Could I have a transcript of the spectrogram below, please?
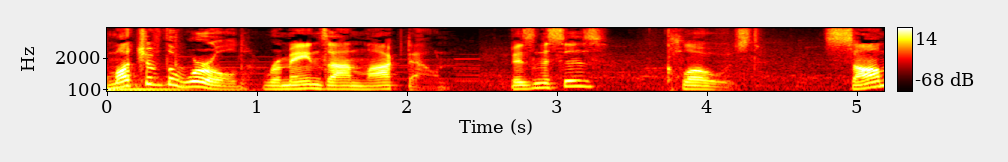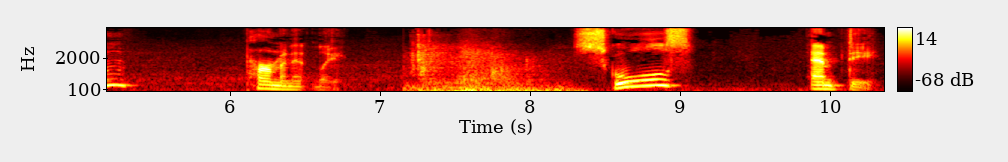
Much of the world remains on lockdown. Businesses closed. Some permanently. Schools empty.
